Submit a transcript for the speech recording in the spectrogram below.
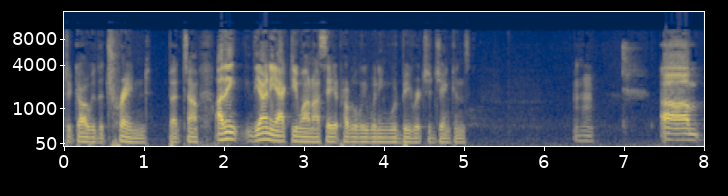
to go with the trend. But um, I think the only acting one I see it probably winning would be Richard Jenkins. Um,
